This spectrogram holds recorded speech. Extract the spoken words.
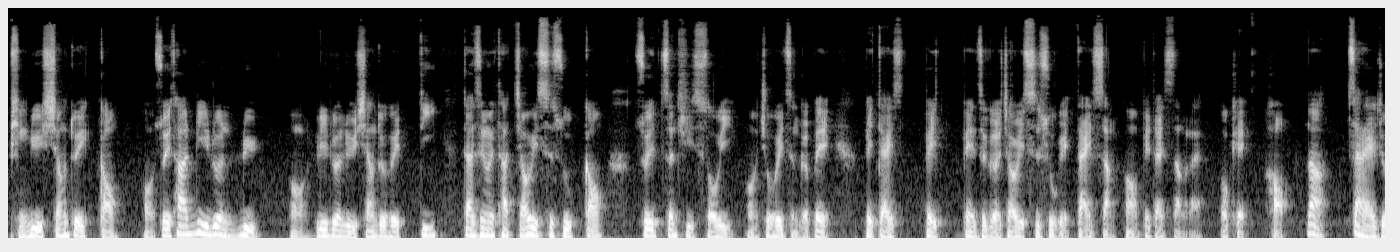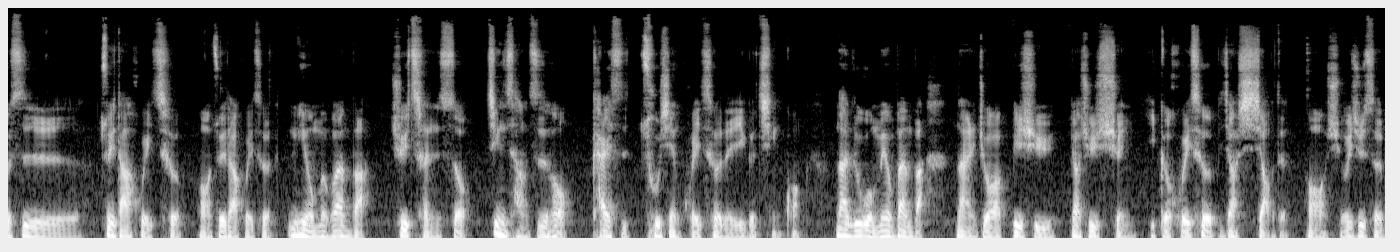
频率相对高哦，所以它利润率哦，利润率相对会低，但是因为它交易次数高，所以整体收益哦就会整个被被带。被被这个交易次数给带上哦，被带上来。OK，好，那再来就是最大回撤哦，最大回撤，你有没有办法去承受进场之后开始出现回撤的一个情况？那如果没有办法，那你就要必须要去选一个回撤比较小的哦，学会去测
